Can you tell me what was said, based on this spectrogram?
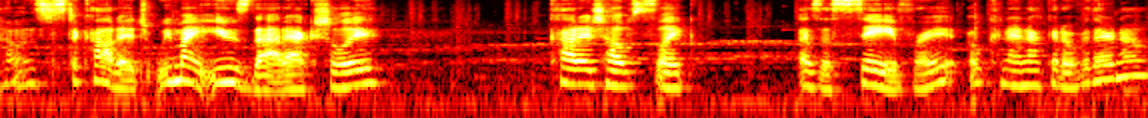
That one's just a cottage. We might use that, actually. Cottage helps, like, as a save, right? Oh, can I not get over there now?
